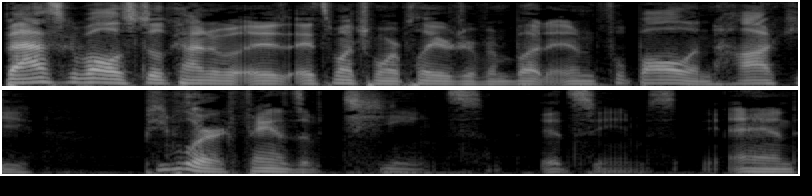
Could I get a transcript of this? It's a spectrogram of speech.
basketball is still kind of it's much more player driven, but in football and hockey, people are fans of teams. It seems, and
